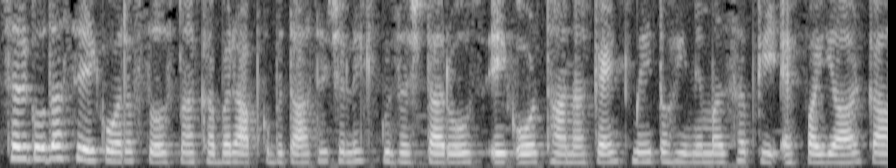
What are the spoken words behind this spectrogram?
सरगोदा से एक और अफसोसनाक खबर आपको बताते चले कि गुजशत रोज़ एक और थाना कैंट में तोहन मज़हब की एफ़ आई आर का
